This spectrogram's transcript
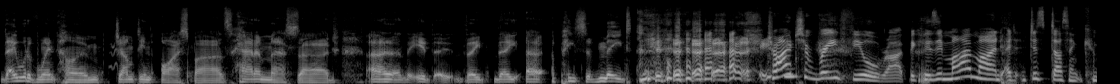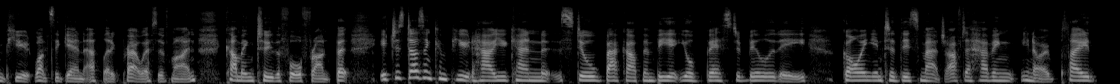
they would have went home, jumped in ice bars, had a massage, uh, they, they, they uh, a piece of meat. Trying to refuel, right? Because in my mind, it just doesn't compute. Once again, athletic prowess of mine coming to the forefront, but it just doesn't compute how you can still back up and be at your best ability going into this match after having, you know, played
